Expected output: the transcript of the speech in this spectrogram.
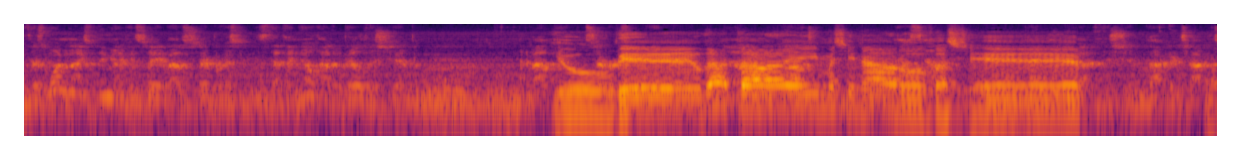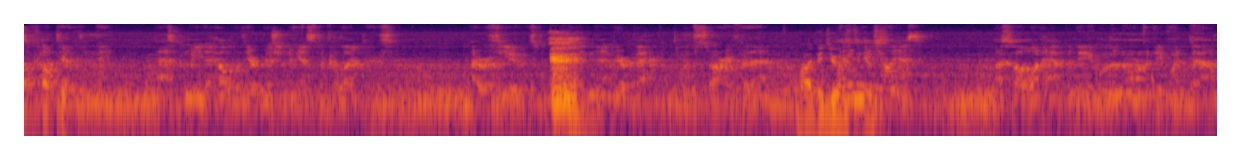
If there's one nice thing I can say about Cerberus, it's that they know how to build a ship. And about You Cerberus, build a time machine out of a ship. got this ship, Dr. Chakwas No, fuck you. contacted me, asking me to help with your mission against the collectors. I refused. I didn't have your back. I'm sorry for that. Why did you Why didn't you join us? I saw what happened to you when the Normandy went down.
